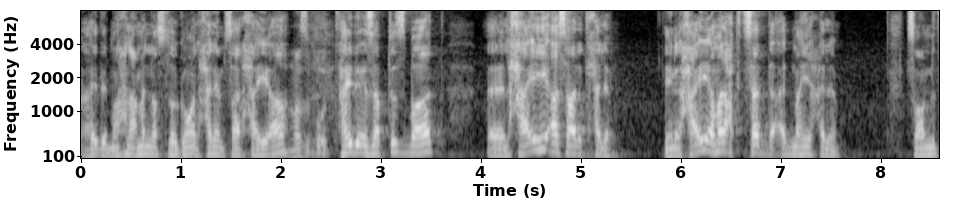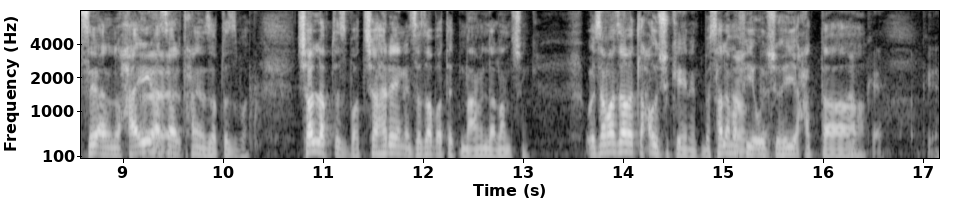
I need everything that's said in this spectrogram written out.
هيدي ما إحنا عملنا slogan الحلم صار حقيقة. مزبوط. هيدي إذا بتزبط آه، الحقيقة صارت حلم. يعني الحقيقة ما رح تتصدق قد ما هي حلم. so عم نتساءل إنه الحقيقة آه. صارت حلم إذا بتزبط. إن شاء الله بتزبط. شهرين إذا زبطت بنعمل لها launching وإذا ما زبطت رح أقول شو كانت بس هلا ما في أقول شو هي حتى okay. okay.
